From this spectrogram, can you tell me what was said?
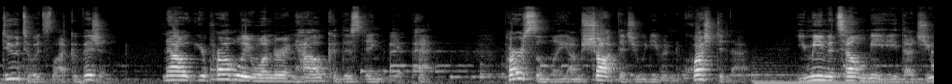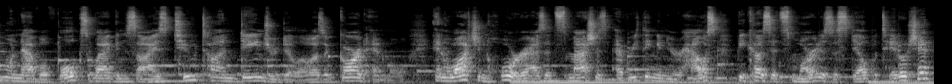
due to its lack of vision. Now, you're probably wondering how could this thing be a pet? Personally, I'm shocked that you would even question that. You mean to tell me that you wouldn't have a Volkswagen sized 2 ton Danger Dillo as a guard animal and watch in horror as it smashes everything in your house because it's smart as a stale potato chip?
